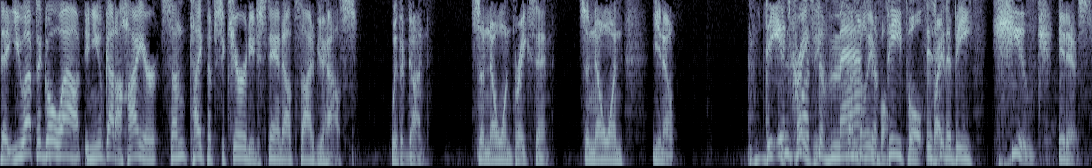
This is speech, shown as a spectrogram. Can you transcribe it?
that you have to go out and you've got to hire some type of security to stand outside of your house with a gun, so no one breaks in, so no one, you know, the it's influx crazy. of mass of people is Right. going to be huge. It is.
